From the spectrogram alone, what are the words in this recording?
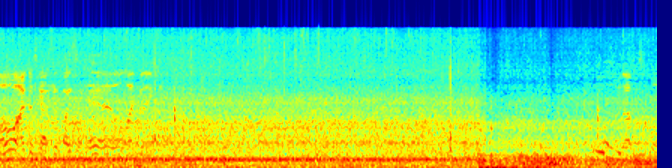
Oh, I just got hit by some hail, I think. Ooh, that was close.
